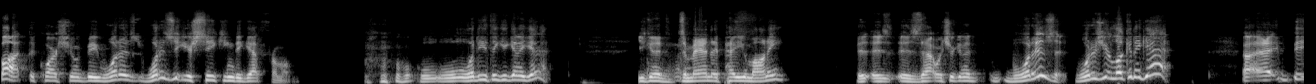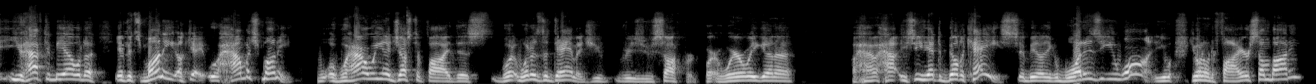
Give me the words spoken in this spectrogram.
But the question would be, what is what is it you're seeking to get from them? what do you think you're going to get? You're going to demand they pay you money? Is is that what you're going to? What is it? What is you're looking to get? Uh, you have to be able to. If it's money, okay, well, how much money? How are we going to justify this? What what is the damage you you suffered? Where where are we going to? How, how you see you have to build a case and be like, what is it you want? You you want to fire somebody?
